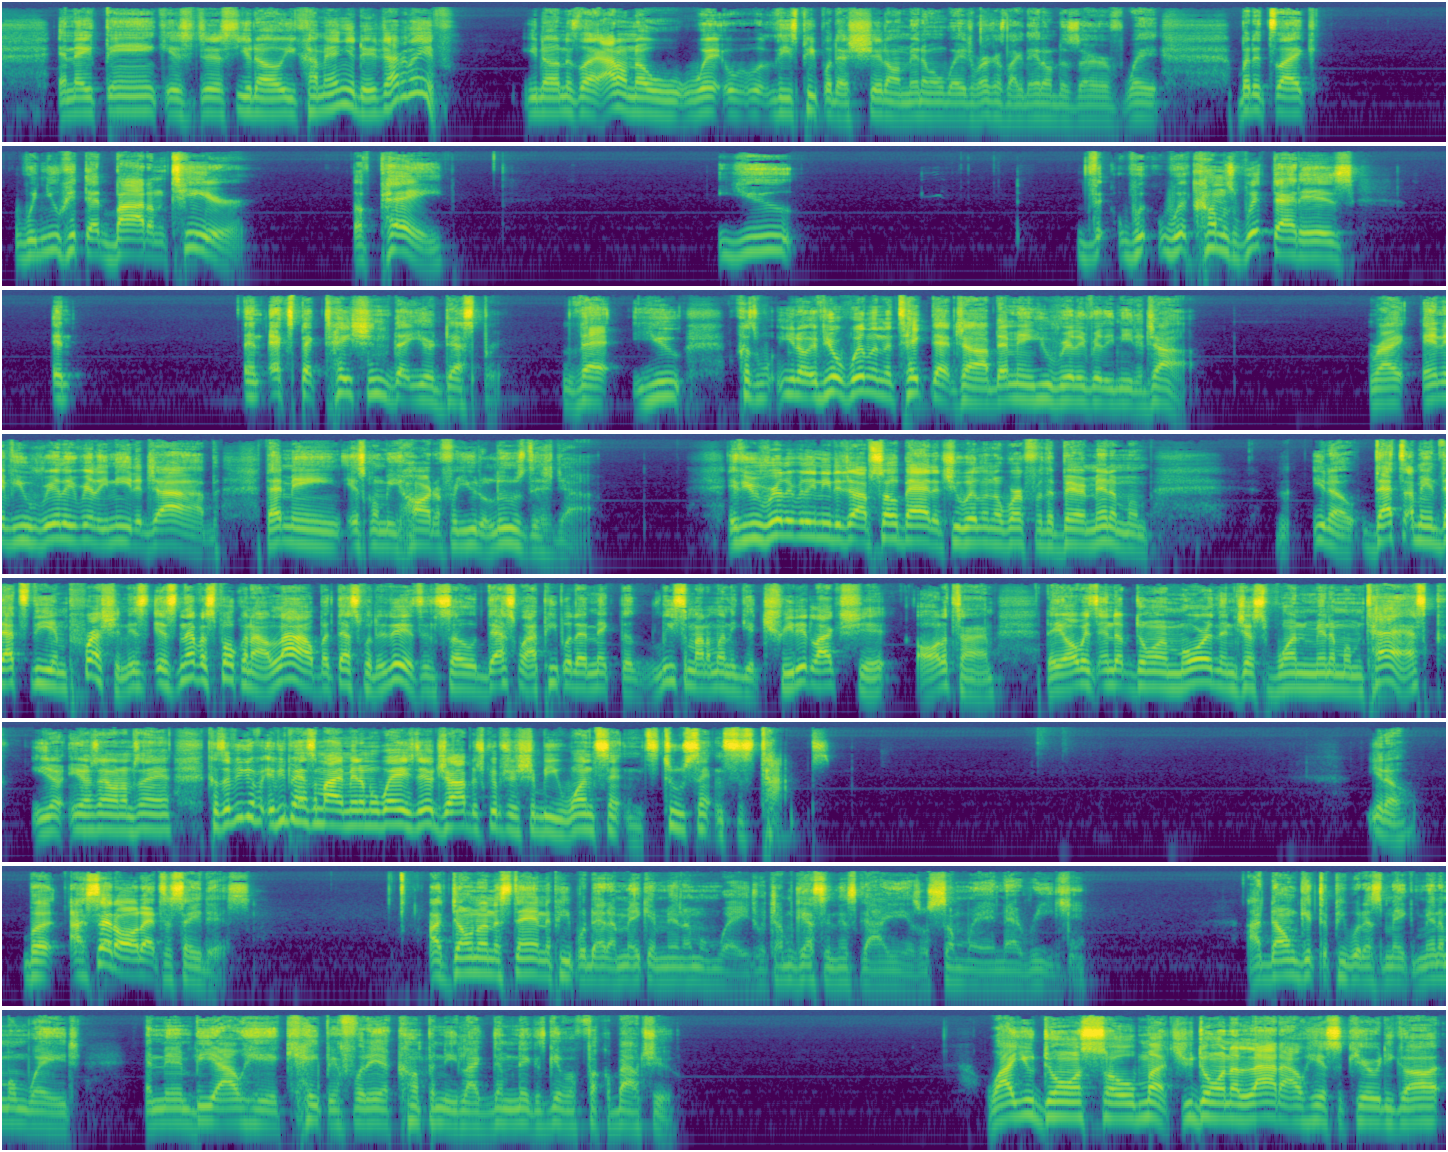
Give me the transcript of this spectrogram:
And they think it's just, you know, you come in, you do your job, you leave. You know, and it's like, I don't know these people that shit on minimum wage workers like they don't deserve wage. But it's like when you hit that bottom tier of pay, you the, what comes with that is an an expectation that you're desperate that you because you know if you're willing to take that job that means you really really need a job right and if you really really need a job that means it's going to be harder for you to lose this job if you really, really need a job so bad that you're willing to work for the bare minimum, you know, that's, I mean, that's the impression. It's, it's never spoken out loud, but that's what it is. And so that's why people that make the least amount of money get treated like shit all the time. They always end up doing more than just one minimum task. You know, you understand what I'm saying? Because if you if you pay somebody minimum wage, their job description should be one sentence, two sentences tops. You know, but I said all that to say this. I don't understand the people that are making minimum wage, which I'm guessing this guy is, or somewhere in that region. I don't get the people that's make minimum wage and then be out here caping for their company like them niggas give a fuck about you. Why you doing so much? You doing a lot out here, security guard.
